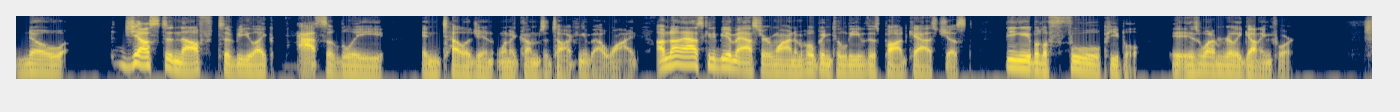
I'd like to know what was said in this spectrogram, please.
know just enough to be like passively intelligent when it comes to talking about wine. I'm not asking to be a master of wine. I'm hoping to leave this podcast just being able to fool people is what I'm really gunning for.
